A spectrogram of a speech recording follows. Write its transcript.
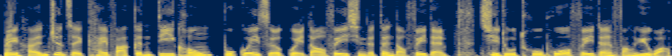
北韩正在开发更低空、不规则轨道飞行的弹道飞弹，企图突破飞弹防御网。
